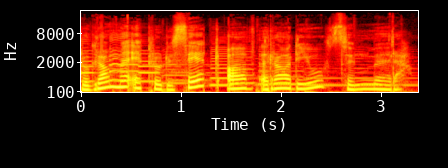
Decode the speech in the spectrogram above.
Programmet er produsert av Radio Sunnmøre.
